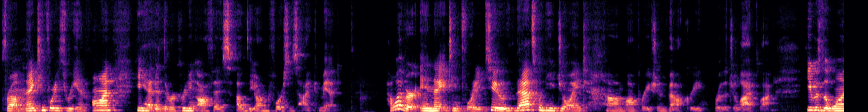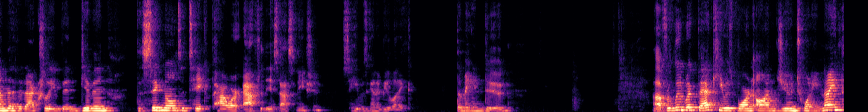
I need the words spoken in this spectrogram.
From 1943 and on, he headed the recruiting office of the Armed Forces High Command. However, in 1942, that's when he joined um, Operation Valkyrie, or the July Plot. He was the one that had actually been given the signal to take power after the assassination. So he was going to be like the main dude. Uh, for Ludwig Beck, he was born on June 29th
